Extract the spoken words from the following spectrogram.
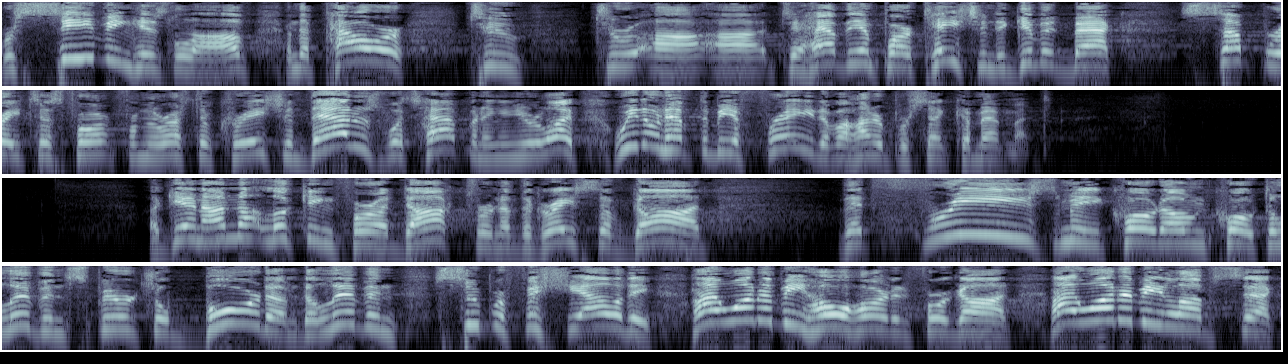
Receiving His love and the power to to, uh, uh, to have the impartation to give it back separates us from, from the rest of creation. That is what's happening in your life. We don't have to be afraid of 100% commitment. Again, I'm not looking for a doctrine of the grace of God that frees me, quote unquote, to live in spiritual boredom, to live in superficiality. I want to be wholehearted for God. I want to be lovesick.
